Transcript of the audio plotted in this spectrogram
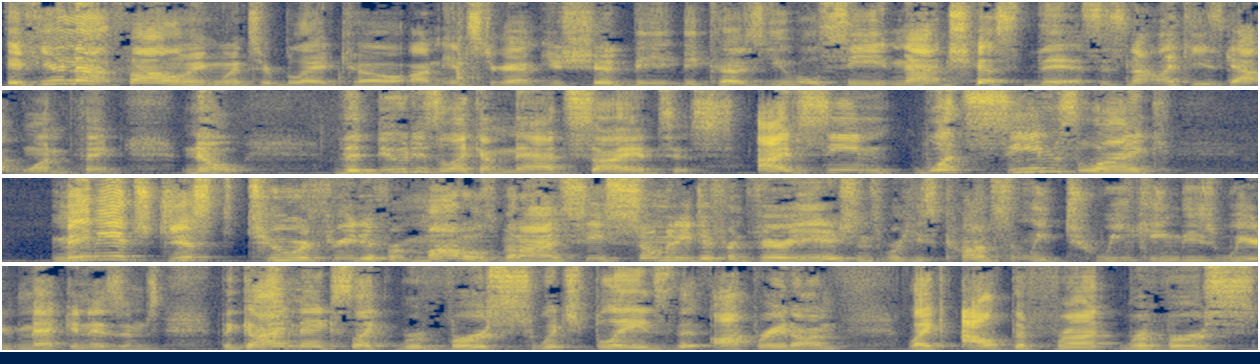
If you're not following Winter Blade Co. on Instagram, you should be because you will see not just this. It's not like he's got one thing. No, the dude is like a mad scientist. I've seen what seems like maybe it's just two or three different models, but I see so many different variations where he's constantly tweaking these weird mechanisms. The guy makes like reverse switchblades that operate on like out the front reverse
